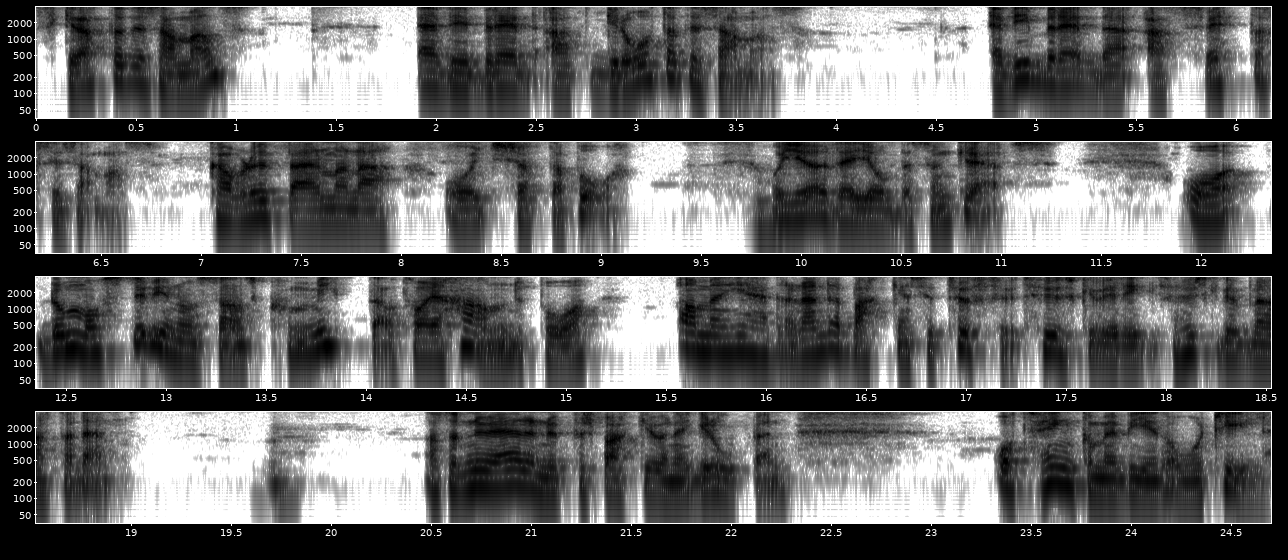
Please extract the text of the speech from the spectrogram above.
skratta tillsammans? Är vi beredda att gråta tillsammans? Är vi beredda att svettas tillsammans? Kavla upp ärmarna och kötta på och gör det jobbet som krävs. Och då måste vi någonstans committa och ta i hand på, ja men jädrar den där backen ser tuff ut, hur ska vi, hur ska vi möta den? Alltså nu är det en uppförsbacke i den här gropen. Och tänk om det blir ett år till.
